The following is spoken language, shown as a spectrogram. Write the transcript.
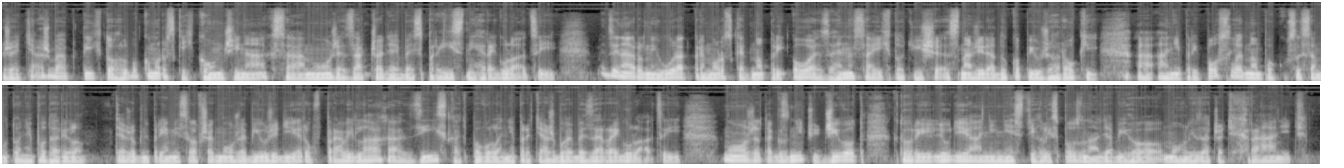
že ťažba v týchto hlbokomorských končinách sa môže začať aj bez prísnych regulácií. Medzinárodný úrad pre morské dno pri OSN sa ich totiž snaží dať dokopy už roky a ani pri poslednom pokuse sa mu to nepodarilo. Ťažobný priemysel však môže využiť dieru v pravidlách a získať povolenie pre ťažbu aj bez regulácií. Môže tak zničiť život, ktorý ľudia ani nestihli spoznať, aby ho mohli začať chrániť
